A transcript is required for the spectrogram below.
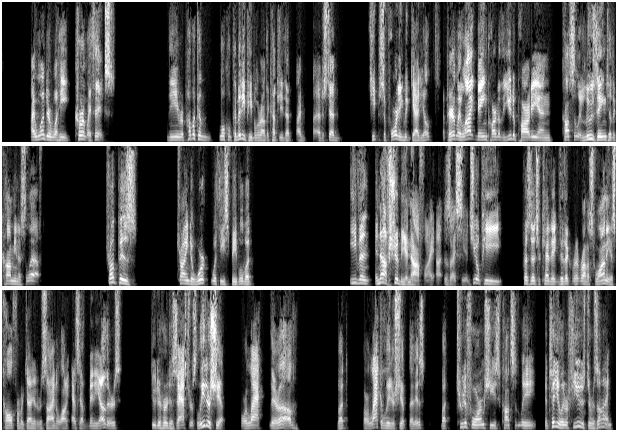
I wonder what he currently thinks. The Republican local committee people around the country that I understand keep supporting McDaniel apparently like being part of the Uniparty and constantly losing to the communist left. Trump is trying to work with these people, but even enough should be enough, I, as I see it. GOP presidential candidate Vivek Ramaswamy has called for McDaniel to resign, along as have many others, due to her disastrous leadership or lack thereof, but or lack of leadership, that is. But true to form, she's constantly, continually refused to resign.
